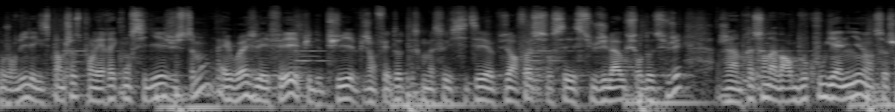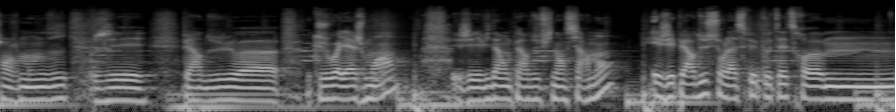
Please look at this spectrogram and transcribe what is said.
aujourd'hui il existe plein de choses pour les réconcilier justement. Et ouais je l'ai fait et puis depuis j'en fais d'autres parce qu'on m'a sollicité plusieurs fois sur ces sujets-là ou sur d'autres sujets. J'ai l'impression d'avoir beaucoup gagné dans ce changement de vie. J'ai perdu que je voyage moins, j'ai évidemment perdu financièrement et j'ai perdu sur l'aspect peut-être euh,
